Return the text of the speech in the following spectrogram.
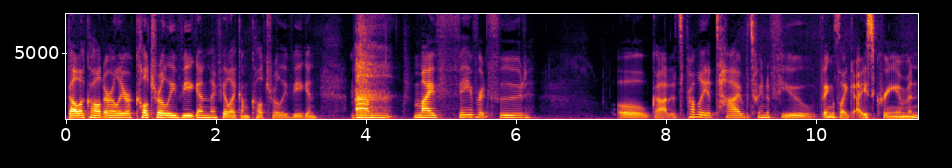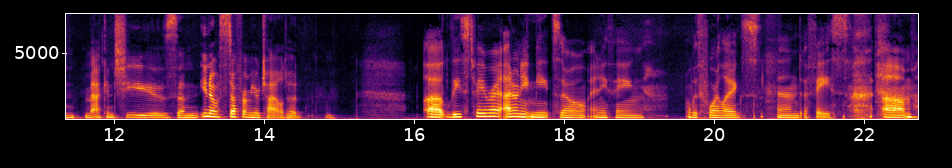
Bella called earlier? Culturally vegan. I feel like I'm culturally vegan. Um, my favorite food. Oh God, it's probably a tie between a few things like ice cream and mac and cheese, and you know stuff from your childhood. Uh, least favorite? I don't eat meat, so anything with four legs and a face. um,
